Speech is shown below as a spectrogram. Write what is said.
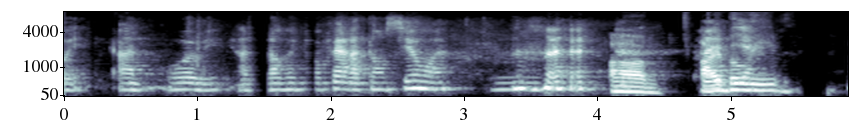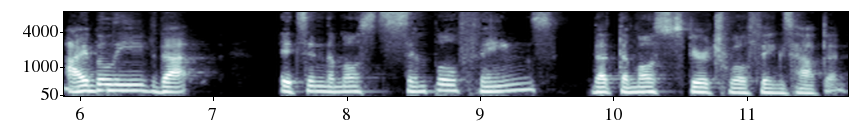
oui. Ah, oui, oui. Alors, il faut faire attention. hein. Mm. Um, I Très bien. believe I believe that it's in the most simple things that the most spiritual things happen.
